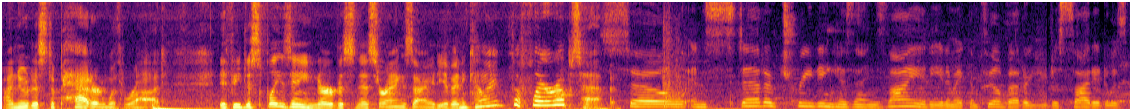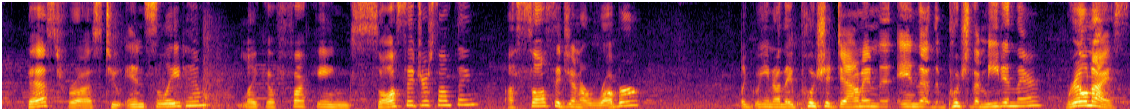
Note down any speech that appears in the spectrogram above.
I noticed a pattern with Rod. If he displays any nervousness or anxiety of any kind, the flare ups happen. So instead of treating his anxiety to make him feel better, you decided it was best for us to insulate him like a fucking sausage or something? A sausage in a rubber? Like you know, they push it down in in the push the meat in there. Real nice,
